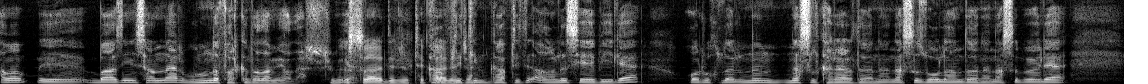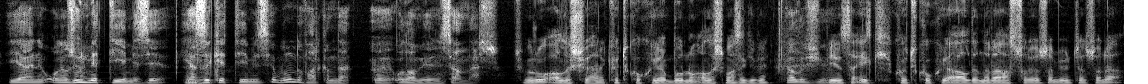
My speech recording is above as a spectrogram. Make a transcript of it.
Ama e, bazı insanlar bunun da farkında olamıyorlar. Çünkü yani, ısrar edince, tekrar gafletin, edince. Gafletin ağırlığı sebebiyle o ruhlarının nasıl karardığını, nasıl zorlandığını, nasıl böyle yani ona zulmettiğimizi, yazık evet. ettiğimizi bunun da farkında e, olamıyor insanlar. Çünkü ruh alışıyor. Hani kötü kokuya burnun alışması gibi. Alışıyor. Bir insan ilk kötü kokuyu aldığında rahatsız oluyor. Sonra bir müddet sonra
